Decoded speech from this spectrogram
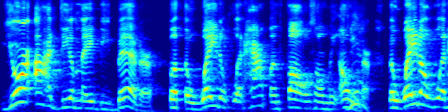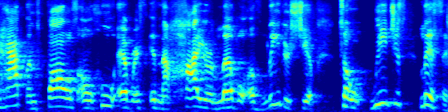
Your idea may be better, but the weight of what happened falls on the owner. The weight of what happens falls on whoever is in the higher level of leadership. So we just listen.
